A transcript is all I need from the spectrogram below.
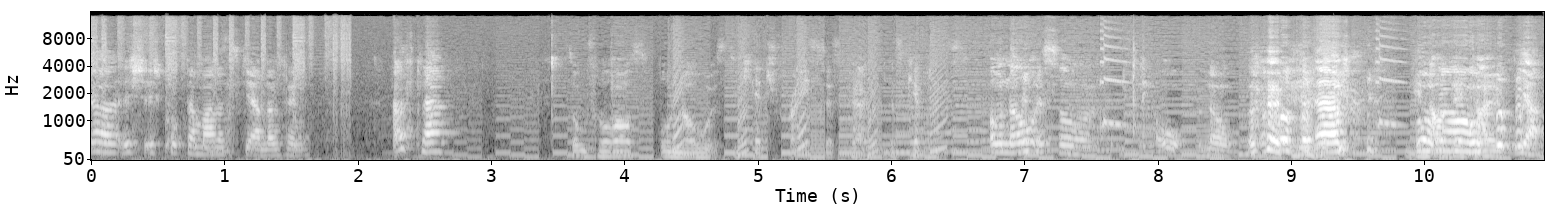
ja, ich, ich guck da mal, dass ich die anderen finde. Alles klar. So im Voraus, oh no, ist die Catchphrase des, des Captains. Oh no ist so. Oh no. ähm, Genau no. der Fall. ja.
